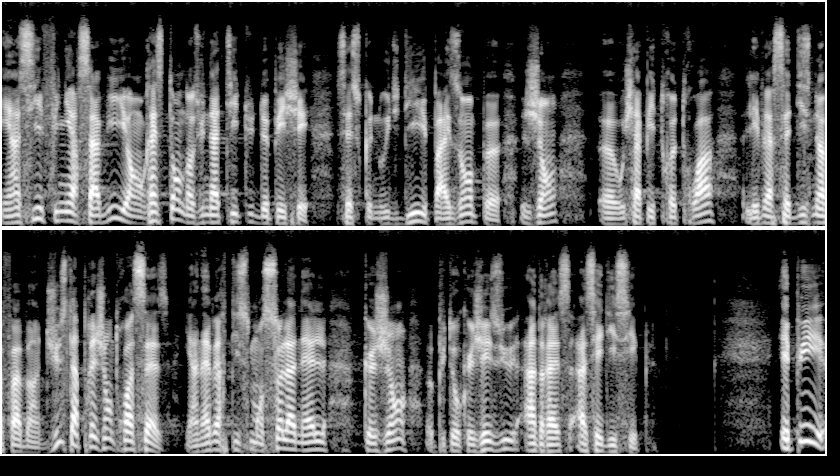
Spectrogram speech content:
et ainsi finir sa vie en restant dans une attitude de péché. C'est ce que nous dit par exemple Jean au chapitre 3, les versets 19 à 20. Juste après Jean 3,16, il y a un avertissement solennel que Jean, euh, plutôt que Jésus, adresse à ses disciples. Et puis,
